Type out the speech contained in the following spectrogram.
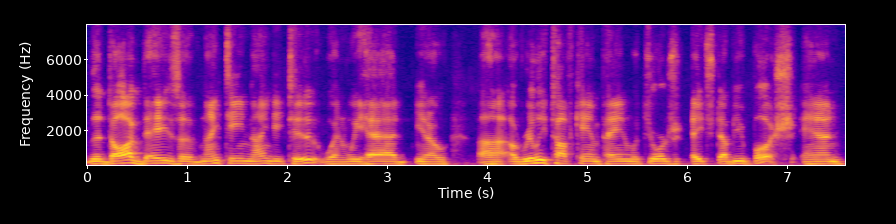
the dog days of 1992 when we had you know uh, a really tough campaign with George H. W. Bush, and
